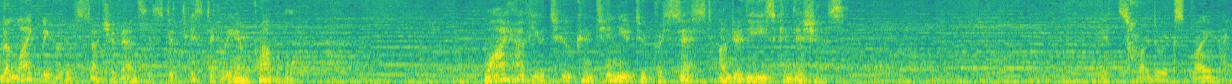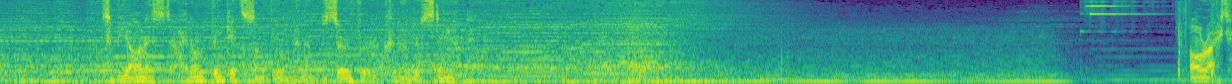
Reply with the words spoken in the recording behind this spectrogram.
The likelihood of such events is statistically improbable. Why have you two continued to persist under these conditions? It's hard to explain. To be honest, I don't think it's something an observer could understand. All right,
